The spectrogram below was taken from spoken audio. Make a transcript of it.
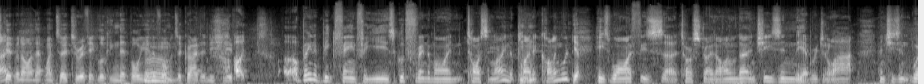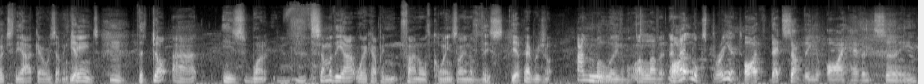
socials. Keep an eye on that one too. Terrific looking netball uniform. It's a great initiative. I, I've been a big fan for years. A good friend of mine, Tyson Lane, that played at Collingwood. Yep. His wife is uh, Torres Strait Islander, and she's in the Aboriginal art, and she's in works for the art galleries up in Yep. Cairns. The dot art is one. Th- some of the artwork up in far north Queensland of this Yep. Aboriginal. Unbelievable. I love it. And I- that looks brilliant. I, that's something I haven't seen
